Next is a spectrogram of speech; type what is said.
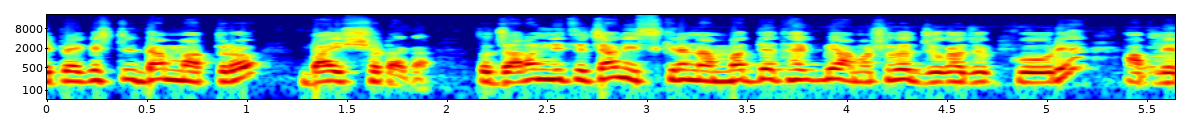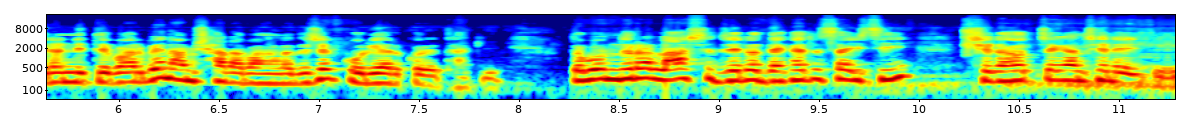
এই প্যাকেজটির দাম মাত্র বাইশশো টাকা। তো যারা নিতে চান স্ক্রিনে নাম্বার দিয়ে থাকবে, আমার সাথে যোগাযোগ করে আপনারা নিতে পারবেন। আমি সারা বাংলাদেশে কোরিয়ার করে থাকি। তো বন্ধুরা লাস্ট যেটা দেখাতে চাইছি, সেটা হচ্ছে গান যে,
